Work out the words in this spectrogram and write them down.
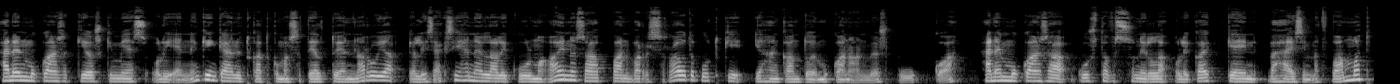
Hänen mukaansa kioskimies oli ennenkin käynyt katkomassa telttojen naruja ja lisäksi hänellä oli kulma aina saappaan varressa rautaputki ja hän kantoi mukanaan myös puukkoa. Hänen mukaansa Gustafssonilla oli kaikkein vähäisimmät vammat,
